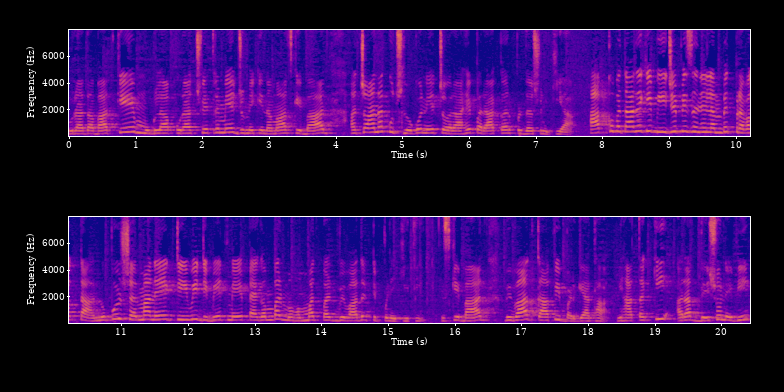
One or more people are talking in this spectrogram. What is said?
मुरादाबाद के मुगलापुरा क्षेत्र में जुमे की नमाज़ के बाद अचानक कुछ लोगों ने चौराहे पर आकर प्रदर्शन किया। आपको बता दें कि बीजेपी से निलंबित प्रवक्ता नुपुर शर्मा ने एक टीवी डिबेट में पैगंबर मोहम्मद पर विवादित टिप्पणी की थी। इसके बाद विवाद काफ़ी बढ़ गया था। यहाँ तक कि अरब देशों ने भी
